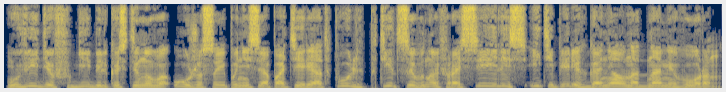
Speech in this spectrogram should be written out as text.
Увидев гибель костяного ужаса и понеся потери от пуль, птицы вновь рассеялись, и теперь их гонял над нами ворон.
